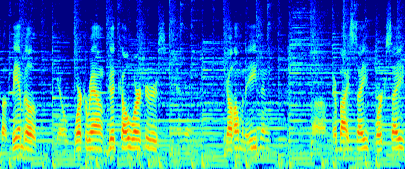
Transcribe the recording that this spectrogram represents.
But being able to, you know, work around good co-workers and go home in the evening, uh, everybody's safe, work safe,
